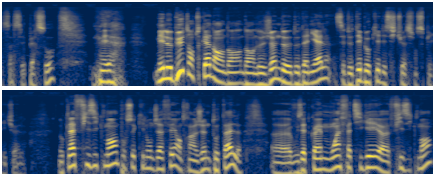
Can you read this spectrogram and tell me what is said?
ça, c'est perso. Mais, mais le but, en tout cas, dans, le jeûne de, Daniel, c'est de débloquer des situations spirituelles. Donc là, physiquement, pour ceux qui l'ont déjà fait, entre un jeûne total, euh, vous êtes quand même moins fatigué euh, physiquement.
